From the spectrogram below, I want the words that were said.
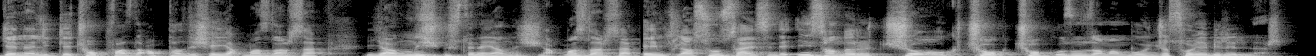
Genellikle çok fazla aptalca şey yapmazlarsa, yanlış üstüne yanlış yapmazlarsa enflasyon sayesinde insanları çok çok çok uzun zaman boyunca soyabilirler.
